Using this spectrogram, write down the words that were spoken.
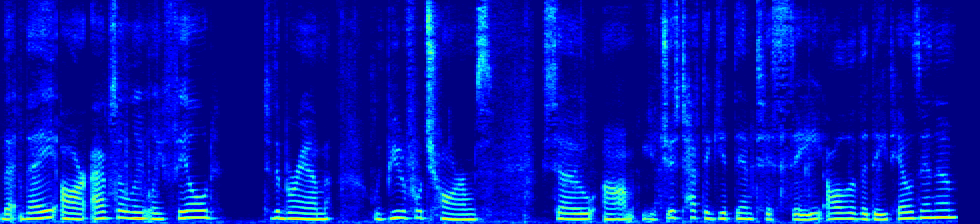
that they are absolutely filled to the brim with beautiful charms. So um, you just have to get them to see all of the details in them.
